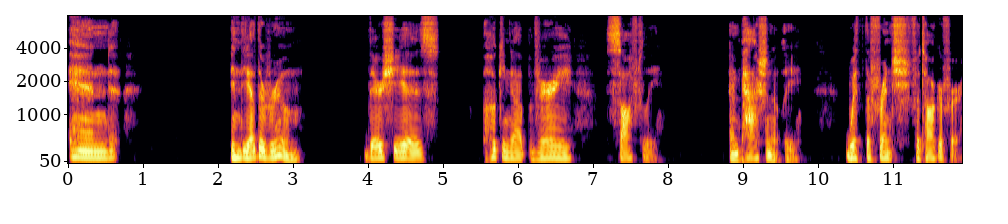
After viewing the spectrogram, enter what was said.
And in the other room, there she is hooking up very softly and passionately with the French photographer.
